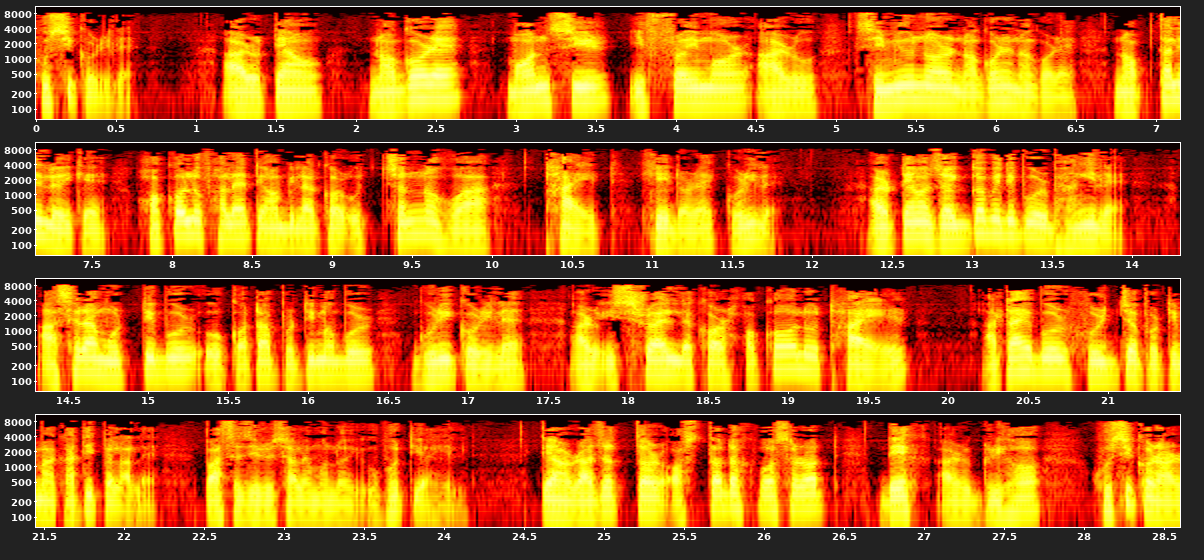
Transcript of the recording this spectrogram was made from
সূচী কৰিলে। আৰু তেওঁ নগৰে মনচিৰ ইফ্ৰইমৰ আৰু চিমিউনৰ নগৰে নগৰে নপ্তালিলৈকে সকলোফালে তেওঁবিলাকৰ উচ্ছন্ন হোৱা ঠাইত সেইদৰে কৰিলে। আৰু তেওঁ যজ্ঞবেদীবোৰ ভাঙিলে আচেৰা মূৰ্তিবোৰ ও কটা প্ৰতিমাবোৰ গুৰি কৰিলে আৰু ইছৰাইল দেশৰ সকলো ঠাইৰ আটাইবোৰ সূৰ্য প্ৰতিমা কাটি পেলালে পাছে জিৰচালেমলৈ উভতি আহিল। তেওঁৰ ৰাজত্বৰ অষ্টাদশ বছৰত দেশ আৰু গৃহ সূচী কৰাৰ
